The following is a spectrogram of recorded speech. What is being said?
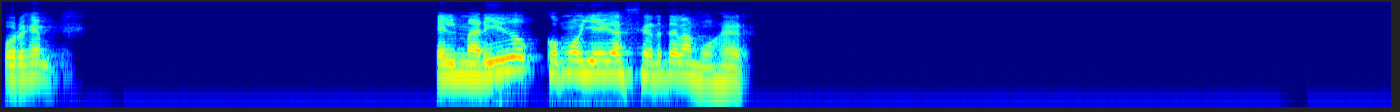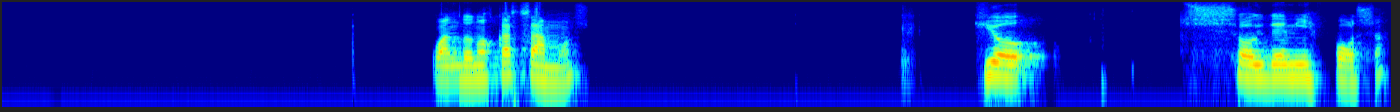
Por ejemplo, el marido, ¿cómo llega a ser de la mujer? Cuando nos casamos, yo soy de mi esposa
